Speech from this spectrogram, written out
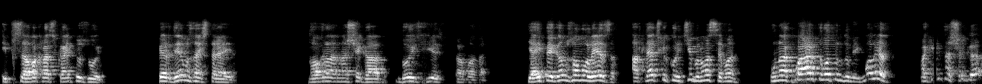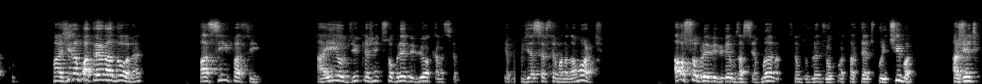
e precisava classificar entre os oito. Perdemos na estreia, logo na, chegada, dois dias de trabalho. E aí pegamos uma moleza, Atlético e Curitiba numa semana. Um na quarta, outro no domingo. Beleza. Para quem está chegando, imagina para treinador, né? Facinho, facinho. Aí eu digo que a gente sobreviveu aquela semana. Que podia ser a semana da morte. Ao sobrevivermos a semana, fizemos um grande jogo contra o Atlético Curitiba, a gente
